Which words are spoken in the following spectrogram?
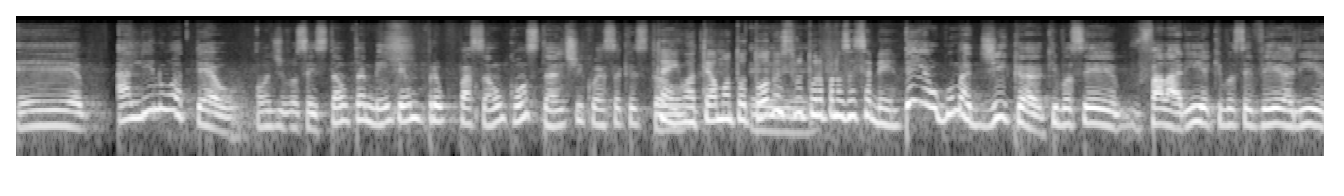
É, Ali no hotel onde vocês estão também tem uma preocupação constante com essa questão. Tem, o hotel montou toda é... uma estrutura para nos receber. Tem alguma dica que você falaria, que você vê ali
